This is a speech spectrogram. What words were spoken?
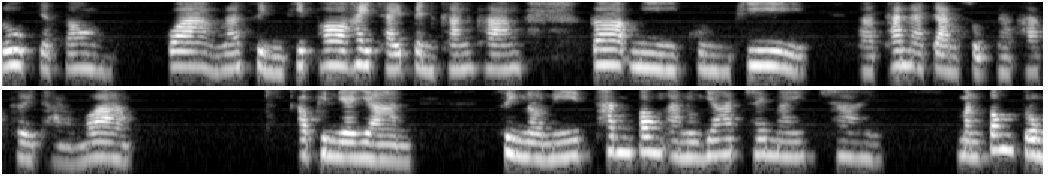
ลูกจะต้องกว้างและสิ่งที่พ่อให้ใช้เป็นครั้งครั้งก็มีคุณพี่ท่านอาจารย์สุขนะคะเคยถามว่าอภิญญาญาณสิ่งเหล่านี้ท่านต้องอนุญาตใช่ไหมใช่ มันต้องตรง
